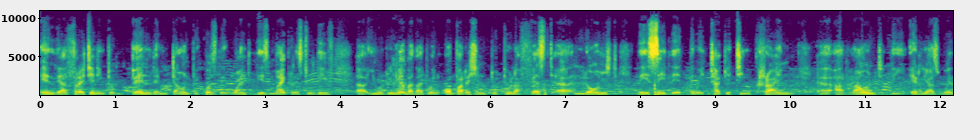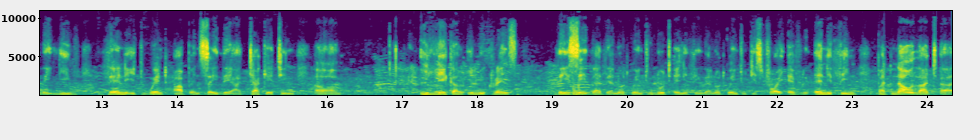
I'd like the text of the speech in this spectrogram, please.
and they are threatening to burn them down because they want these migrants to leave. Uh, you would remember that when Operation Dudula first uh, launched, they said that they were targeting crime uh, around the areas where they live. Then it went up and said they are targeting uh, illegal immigrants they say that they are not going to loot anything they are not going to destroy every anything but now that uh,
